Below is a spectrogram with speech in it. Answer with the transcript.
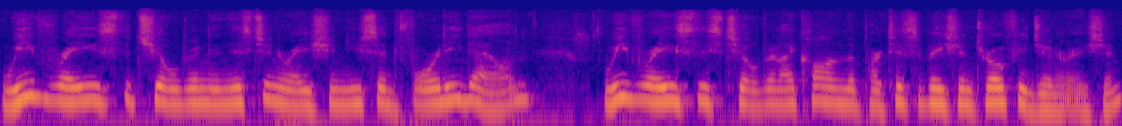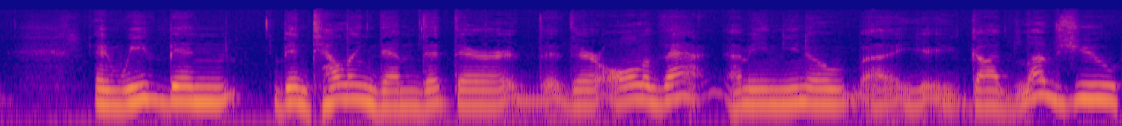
We've raised the children in this generation. You said forty down. We've raised these children. I call them the participation trophy generation, and we've been been telling them that they're they're all of that. I mean, you know, uh, God loves you.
